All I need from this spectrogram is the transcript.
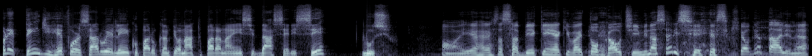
pretende reforçar o elenco para o Campeonato Paranaense da Série C? Lúcio. Bom, aí é resta saber quem é que vai tocar o time na Série C. Esse que é o detalhe, né?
